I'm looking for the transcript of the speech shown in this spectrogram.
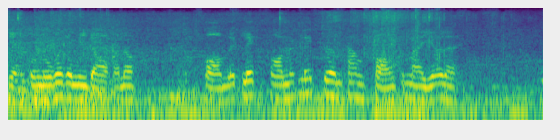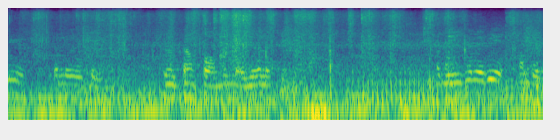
อย่างตรงนู้นก็จะมีดอกกันเนาะฟอร์มเล็กๆฟอร์มเล็กๆเริ่มตั้งฟองขึ้นมาเยอะเลยนี่ต้นนู้นเป็นเริ่มตั้งฟองขึ้นมาเยอะเลย อันนี้ใช่ไหมพี่ข้างบน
